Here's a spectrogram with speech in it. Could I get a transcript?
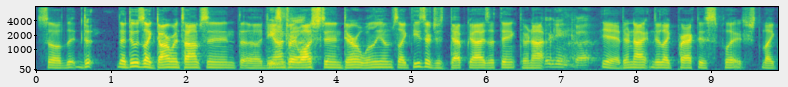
So the the dudes like Darwin Thompson, the, uh, DeAndre. Washington, Darrel Williams, like these are just depth guys. I think they're not. They're getting cut. Yeah, they're not. They're like practice players, like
